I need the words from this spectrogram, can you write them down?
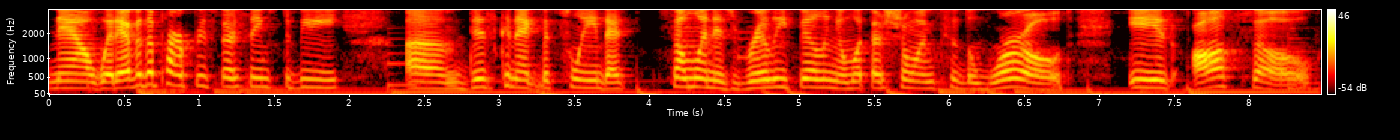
Now, whatever the purpose, there seems to be um, disconnect between that someone is really feeling and what they're showing to the world is also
